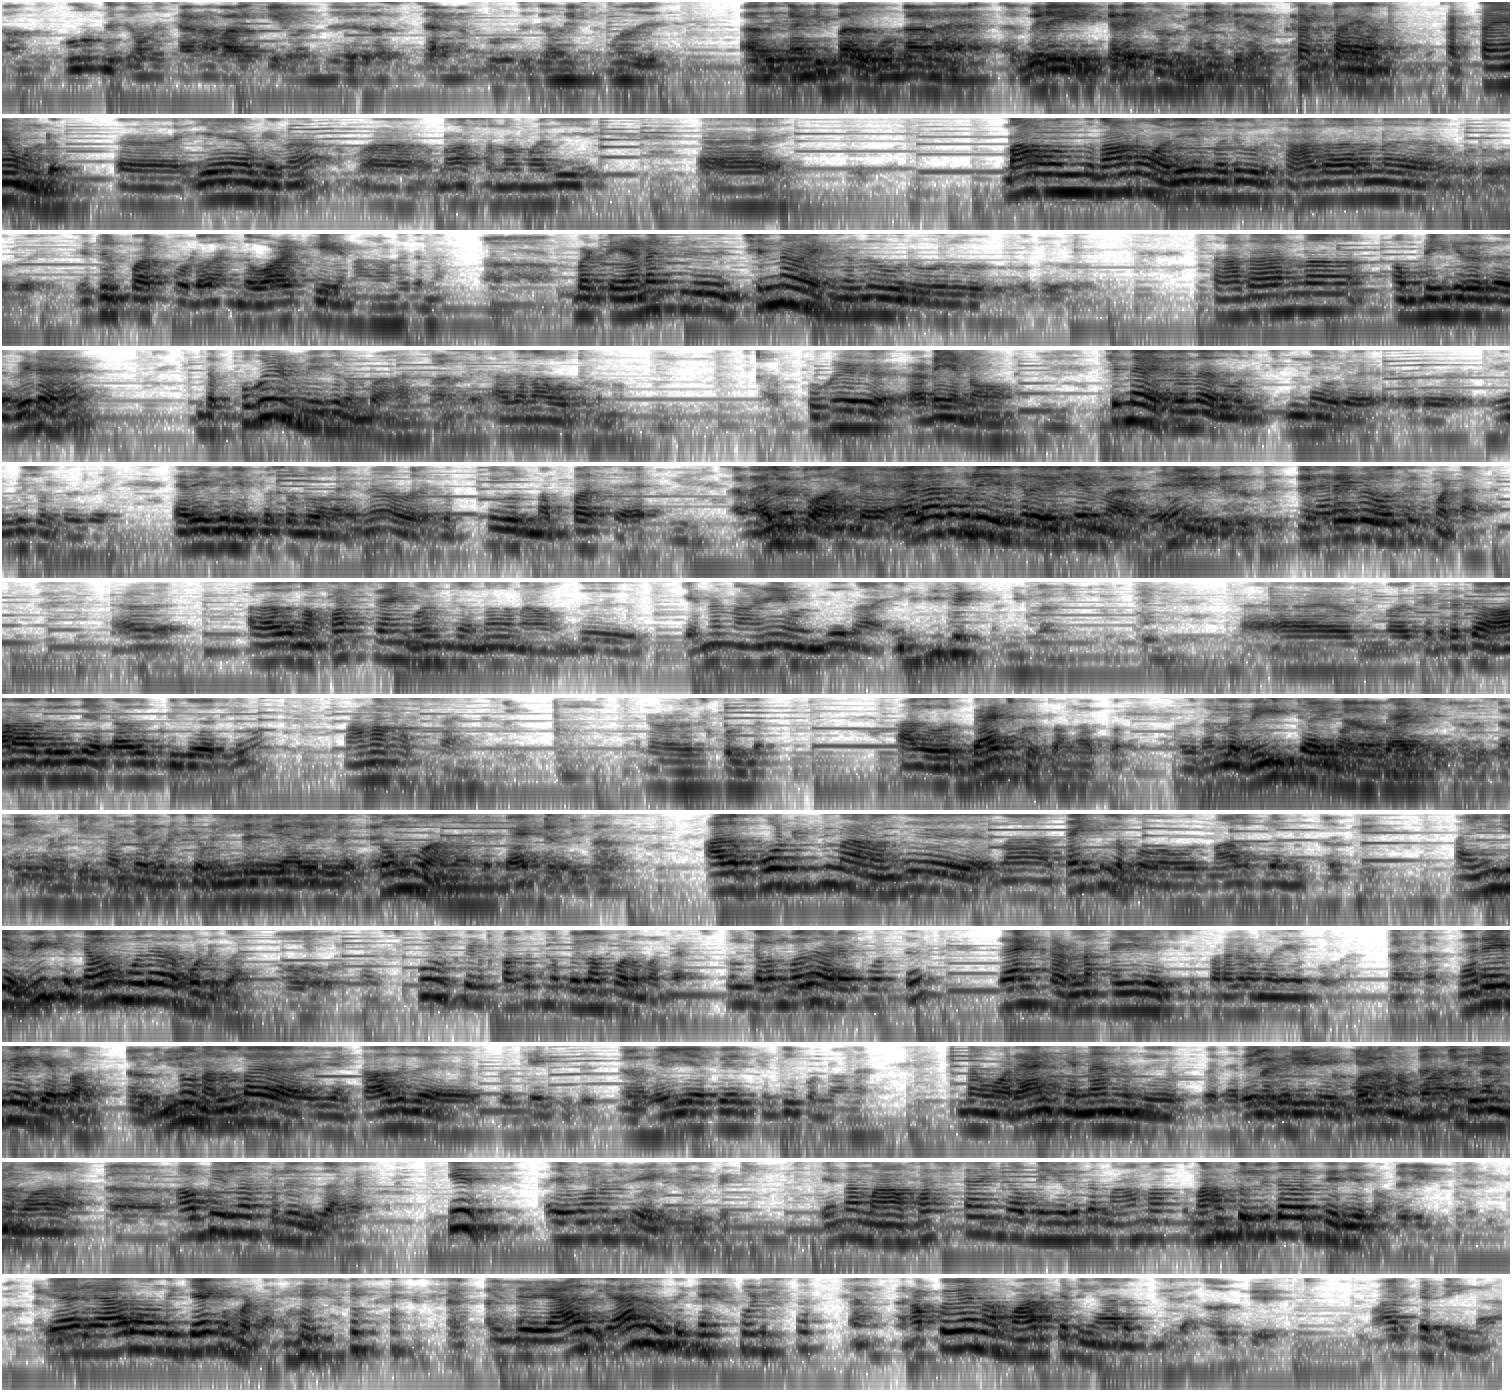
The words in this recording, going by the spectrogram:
அவங்க கூர்ந்து கவனிச்சான வாழ்க்கையை வந்து ரசிச்சாங்க கூர்ந்து கவனிக்கும் போது அது கண்டிப்பா அதுக்கு உண்டான விடை கிடைக்கும்னு நினைக்கிறேன். கட்டாயம் கட்டாயம் உண்டு ஏன் அப்படின்னா நான் சொன்ன மாதிரி நான் வந்து நானும் அதே மாதிரி ஒரு சாதாரண ஒரு ஒரு எதிர்பார்ப்போட தான் இந்த வாழ்க்கையை நான் அணுகினேன் பட் எனக்கு சின்ன வயசுலேருந்து ஒரு ஒரு ஒரு சாதாரண அப்படிங்கிறத விட இந்த புகழ் மீது ரொம்ப ஆசை. அதை நான் ஒத்துக்கணும். புகழ் அடையணும். சின்ன வயசுலேருந்து அது ஒரு சின்ன ஒரு ஒரு எப்படி சொல்கிறது நிறைய பேர் இப்போ சொல்லுவாங்க என்ன ஒரு இப்படி ஒரு நப்பாசை? ம். ஆனா அல்ப எல்லாத்துக்குள்ளேயும் ஆசை. எல்லாத்துக்குள்ளேயும் இருக்கிற விஷயம் தான் அது. நிறைய பேர் ஒத்துக்க மாட்டாங்க. அதாவது நான் ஃபர்ஸ்ட் ரேங்க் வந்துட்டேன்னா நான் வந்து என்ன நானே வந்து நான் எக்ஸிபிட் பண்ணிப்பேன். கிட்டத்தட்ட ஆறாவதுலேருந்து எட்டாவது படிக்கிற வரைக்கும் நான் தான் ஃபர்ஸ்ட் ரேங்க். என்னோட ஸ்கூலில் அது ஒரு பேட்ச் கொடுப்பாங்க அப்போ. அது நல்ல வெயிட்டாக இருக்கும் அந்த பேட்ச் சட்டை பிடிச்சி அப்படியே அது அது அந்த பேட்ச் அதை போட்டுட்டு நான் வந்து நான் சைக்கிளில் போவேன் ஒரு நாலு கிலோமீட்டர் ஓகே நான் இங்கே வீட்டில் கிளம்பும் போதே அதை போட்டுக்குவேன். ஸ்கூலுக்கு பக்கத்தில் போயெல்லாம் போட மாட்டேன். ஸ்கூல் கிளம்பும்போது அப்படியே போட்டு ரேங்க் கார்டெல்லாம் கையில் வச்சுட்டு பறக்கிற மாதிரியே போவேன். நிறைய பேர் கேட்பாங்க. இன்னும் நல்லா என் காதில் இப்போ கேட்குது நிறைய பேர் கிண்டல் பண்ணுவாங்க. என்ன உன் ரேங்க் என்னன்னு நிறைய பேர் கேட்கணுமா? தெரியணுமா? அப்படிலாம் சொல்லியிருந்தாங்க yes I want to exhibit ஏன்னா நான் ஃபர்ஸ்ட் ரேங்க் அப்படிங்கிறத நான் நான் நான் சொல்லி தான் தெரியணும். யார் யாரும் வந்து கேட்க மாட்டாங்க. இல்லை யார் யார் வந்து கேட்க முடியும்? அப்போவே நான் மார்க்கெட்டிங் ஆரம்பிச்சிட்டேன். மார்க்கெட்டிங்னா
